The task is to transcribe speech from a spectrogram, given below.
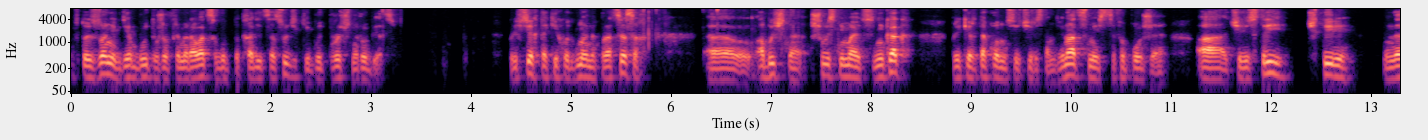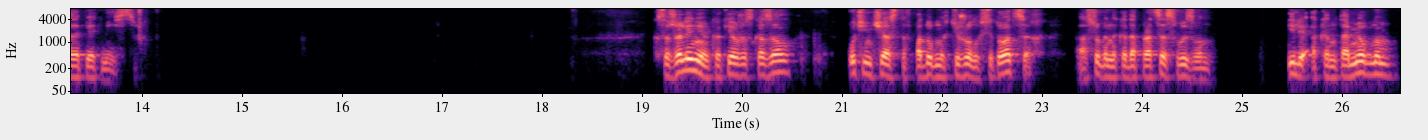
в той зоне, где будет уже формироваться, будут подходить сосудики и будет прочный рубец. При всех таких вот гнойных процессах э, обычно швы снимаются не как при кератоконусе через там, 12 месяцев и позже, а через 3, 4, иногда 5 месяцев. К сожалению, как я уже сказал, очень часто в подобных тяжелых ситуациях, особенно когда процесс вызван или акантомебным,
